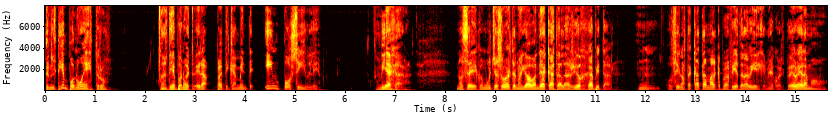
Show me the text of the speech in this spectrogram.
En el tiempo nuestro, en el tiempo nuestro era prácticamente imposible viajar. No sé, con mucha suerte nos llevaban de acá hasta la Rioja capital. O si no, hasta Catamarca para la fiesta de la Virgen, me acuerdo. Pero éramos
